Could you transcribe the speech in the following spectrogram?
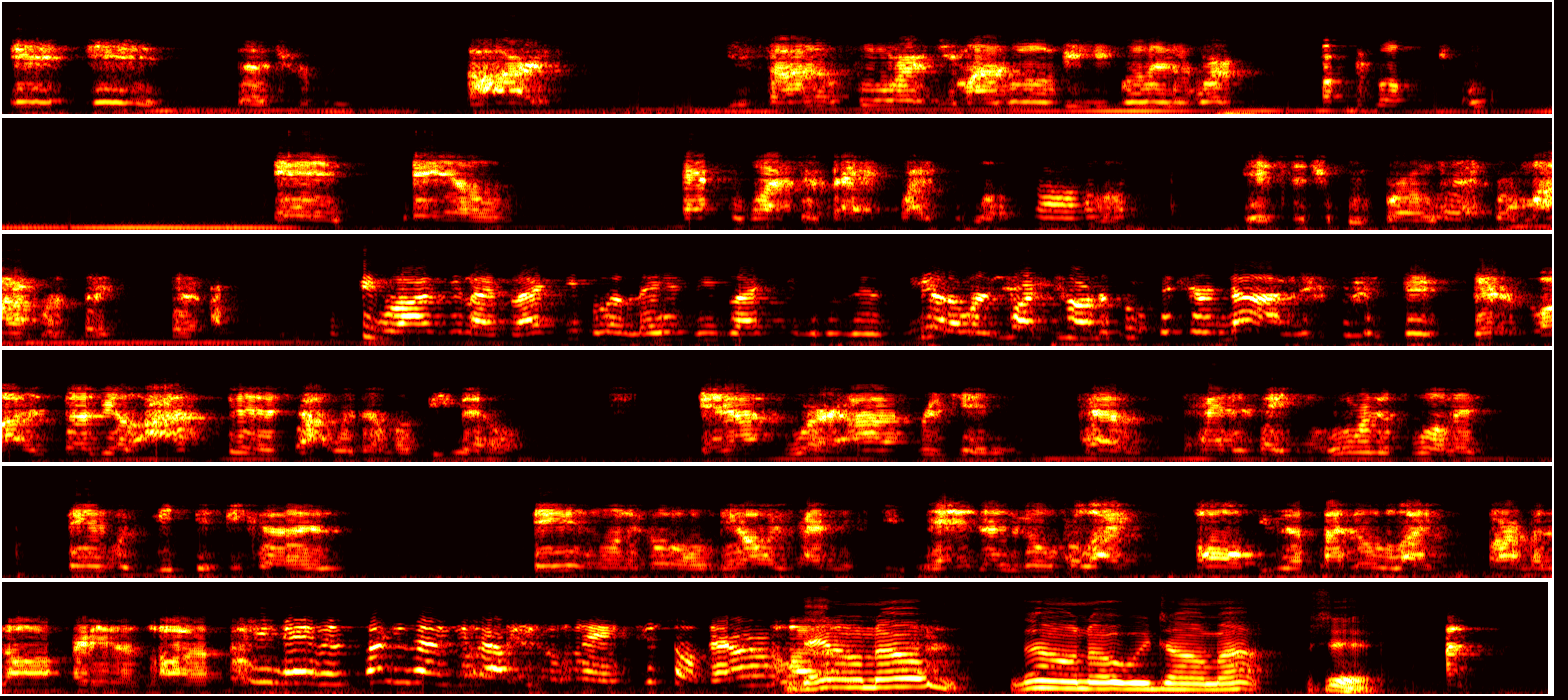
It is the truth. Sorry, you sign up for it. You might as well be willing to work comfortable people, and they'll have to watch their back a lot Uh-huh. It's the truth, bro. From my perspective. People always be like, black people are lazy, black people do this. You work twice as hard to prove that you're not. It, it, there's a lot of gonna be. A, I been in a shot with them, a female, and I swear I freaking have had to take more of this woman than was needed because they didn't want to go. They always had an excuse. And it doesn't go for like all females. I know like Armin Alfred and a lot of Hey, David, why you gotta give out people's names? You're so dumb. They don't know. They don't know what we talking about. Shit.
